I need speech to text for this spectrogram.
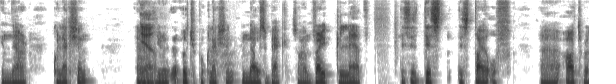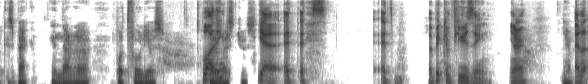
in their collection. Uh, Yeah. you know the Ultra Pro collection, and now it's back. So I'm very glad this is this this style of uh, artwork is back in their uh, portfolios. well, I think choice. yeah, it, it's it's a bit confusing, you know. Yeah. And uh,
